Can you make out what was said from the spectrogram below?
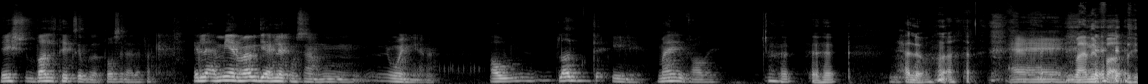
ليش تضل تكذب لتوصل هدفك إلا أمير ما بدي أهلك مثلا "مم، ويني أنا؟ أو لا تدق لي ماني فاضي. حلو. إيه. ماني فاضي.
